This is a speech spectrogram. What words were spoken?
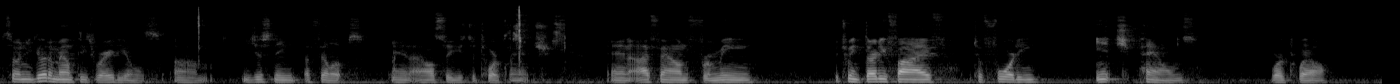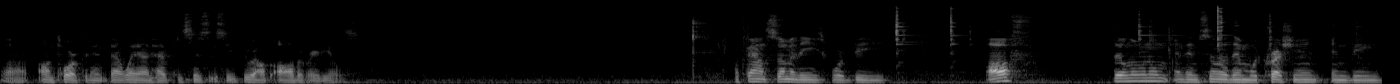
So when you go to mount these radials, um, you just need a Phillips. And I also used a torque wrench. And I found for me, between 35 to 40 inch pounds worked well uh, on it. That way I'd have consistency throughout all the radials. I found some of these would be off the aluminum and then some of them would crush in and be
